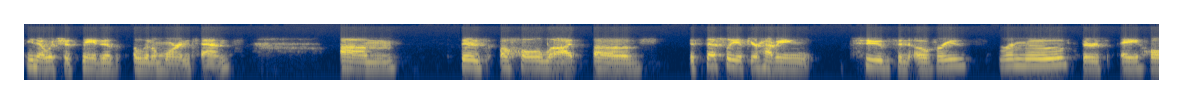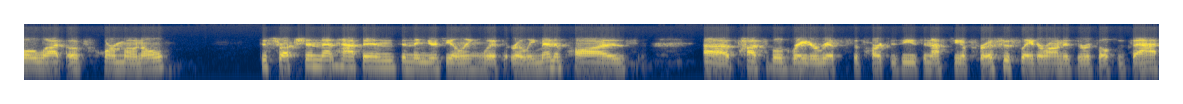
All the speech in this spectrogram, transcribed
you know, which just made it a little more intense. Um, there's a whole lot of, especially if you're having tubes and ovaries removed, there's a whole lot of hormonal disruption that happens, and then you're dealing with early menopause, uh, possible greater risks of heart disease and osteoporosis later on as a result of that.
